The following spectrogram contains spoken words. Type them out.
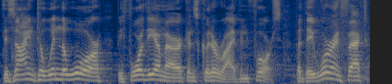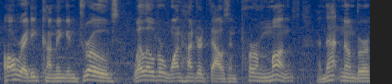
designed to win the war before the Americans could arrive in force. But they were, in fact, already coming in droves, well over 100,000 per month, and that number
